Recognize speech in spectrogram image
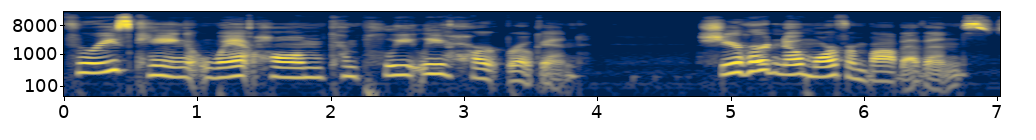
Faris King went home completely heartbroken. She heard no more from Bob Evans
